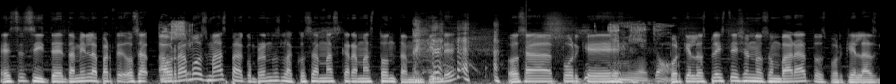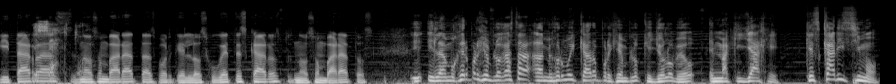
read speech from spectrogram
eso sí, te- también la parte, o sea, ahorramos más para comprarnos la cosa más cara, más tonta, ¿me entiendes? O sea, Qué porque miedo. porque los PlayStation no son baratos, porque las guitarras Exacto. no son baratas, porque los juguetes caros pues no son baratos. Y, y la mujer, por ejemplo, gasta a lo mejor muy caro, por ejemplo, que yo lo veo en maquillaje, que es carísimo.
